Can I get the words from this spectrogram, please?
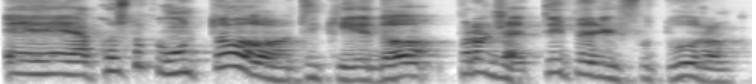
E a questo punto ti chiedo progetti per il futuro.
